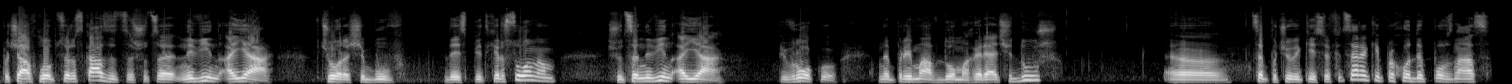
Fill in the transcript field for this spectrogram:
почав хлопцю розказувати, що це не він, а я вчора ще був десь під Херсоном, що це не він, а я півроку не приймав вдома гарячий душ. Е, Це почув якийсь офіцер, який проходив повз нас,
